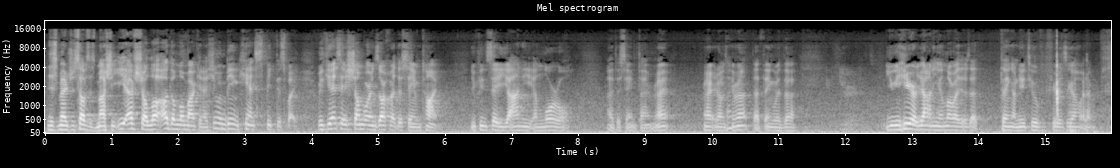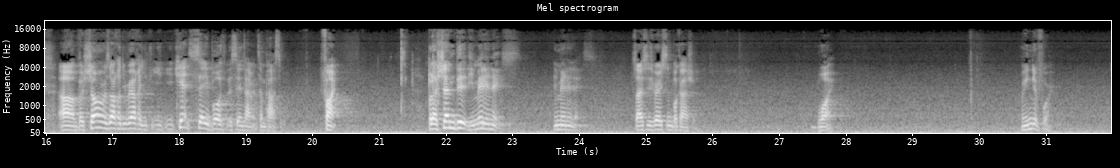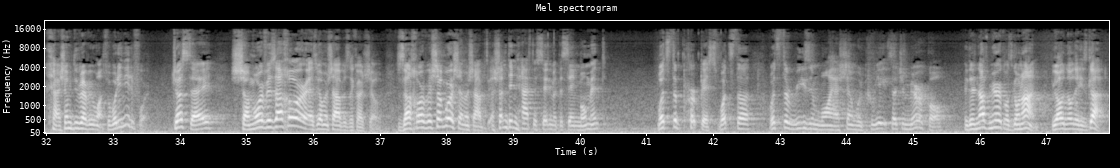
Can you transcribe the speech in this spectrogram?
this itself says mashi ef shallah adam lo markin. A human being can't speak this way. We can't say shamor and zachor at the same time. You can say Yanny and laurel at the same time, right? Right? You know what I'm talking about? That thing with the you hear Yanny and Laura. There's that thing on YouTube a few years ago, whatever. Um, but Shomer V'Zachad Yirecha, you, can't say both at the same time. It's impossible. Fine. But Hashem did. He made an ace. He made an ace. So I see very simple kasha. Why? What do you need it for? Hashem did whatever he wants. But what do you need it for? Just say, Shamor v'Zachor as Yom HaShabbos the show. Zachor v'Shamor Shem HaShabbos. Hashem didn't have to say them at the same moment. What's the purpose? What's the, what's the reason why Hashem would create such a miracle? There's enough miracles going on. We all know that He's God.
